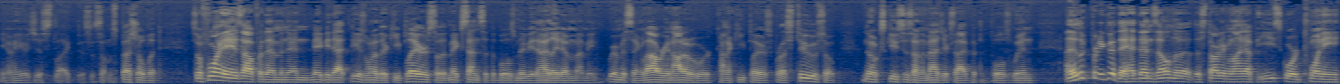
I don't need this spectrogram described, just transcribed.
you know he was just like this is something special. But so Fournier is out for them, and then maybe that he was one of their key players, so it makes sense that the Bulls maybe annihilate him. I mean, we're missing Lauri and Otto, who are kind of key players for us too, so no excuses on the Magic side, but the Bulls win. And they look pretty good. They had Denzel in the, the starting lineup. He scored 20.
